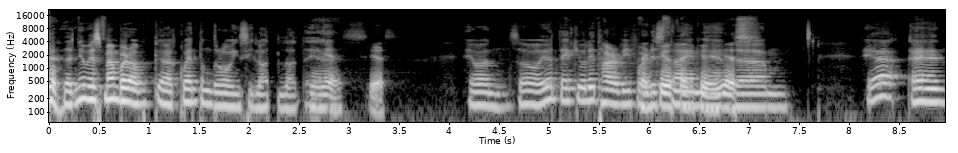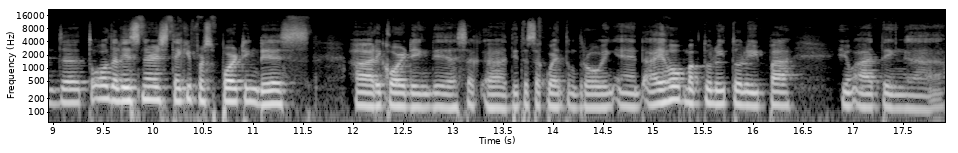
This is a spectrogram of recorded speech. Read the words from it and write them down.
the newest member of uh, Kwentong Drawing si Lot Lot Ayan. yes, yes. Yun. So, yun. Thank you ulit, Harvey, for Thank this you, time. thank you. And, Yes. um, yeah, and uh, to all the listeners, thank you for supporting this uh, recording this, uh, dito sa Kwentong Drawing. And I hope magtuloy-tuloy pa yung ating uh,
